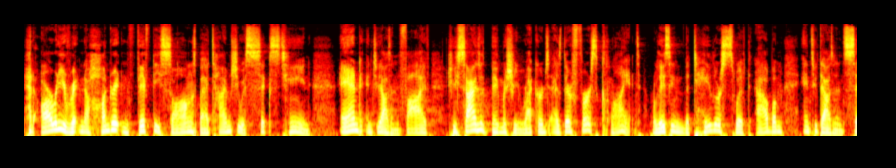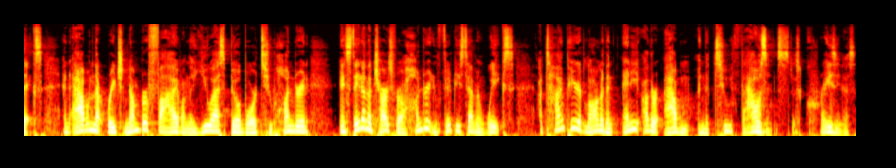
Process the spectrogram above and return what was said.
had already written 150 songs by the time she was 16, and in 2005, she signs with Big Machine Records as their first client, releasing the Taylor Swift album in 2006, an album that reached number 5 on the US Billboard 200 and stayed on the charts for 157 weeks. a time period longer than any other album in the 2000s. Just craziness.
